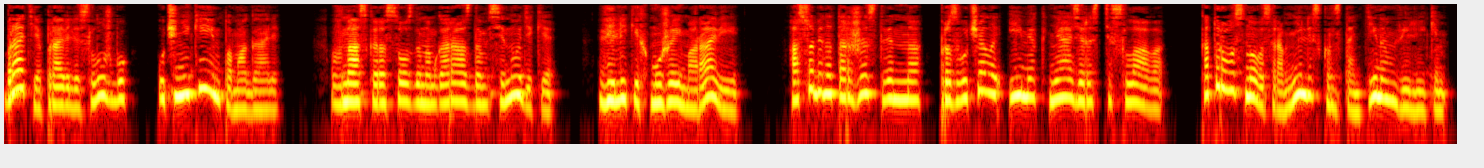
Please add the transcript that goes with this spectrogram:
Братья правили службу, ученики им помогали. В наскоро созданном Гораздом синодике великих мужей Моравии особенно торжественно прозвучало имя князя Ростислава, которого снова сравнили с Константином Великим.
